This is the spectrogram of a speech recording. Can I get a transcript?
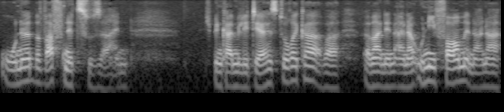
ohne bewaffnet zu sein. Ich bin kein Militärhistoriker, aber wenn man in einer Uniform, in einer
